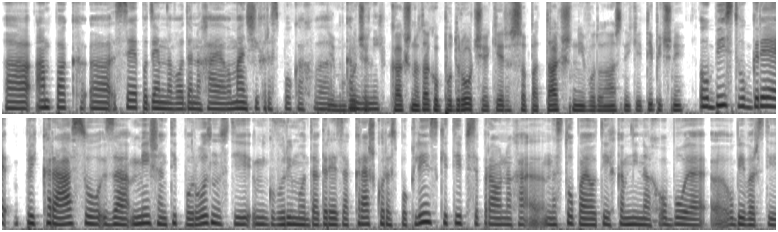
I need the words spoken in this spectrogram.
Uh, ampak uh, se podzemna voda nahaja v manjših razpokah v kamninih. Kakšno tako področje, kjer so pa takšni vodonosniki tipični? V bistvu gre pri krasu za mešan tip poroznosti. Mi govorimo, da gre za kraško-razpoklinski tip, se pravi, nastopajo v teh kamninah oboje, uh, obe vrsti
